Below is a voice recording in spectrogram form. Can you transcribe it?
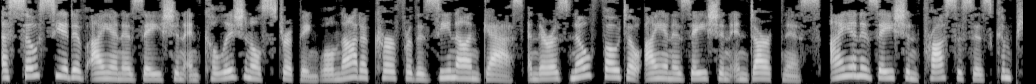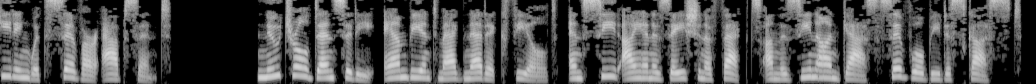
Associative ionization and collisional stripping will not occur for the xenon gas and there is no photo-ionization in darkness. Ionization processes competing with CIV are absent. Neutral density, ambient magnetic field, and seed ionization effects on the xenon gas CIV will be discussed.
